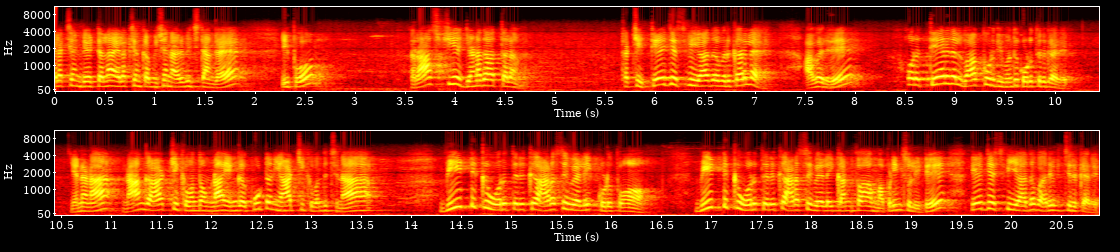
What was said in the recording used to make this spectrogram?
எலெக்ஷன் டேட்டெல்லாம் எலெக்ஷன் கமிஷன் அறிவிச்சிட்டாங்க. இப்போது ராஷ்ட்ரிய ஜனதா தளம் கட்சி தேஜஸ்வி யாதவ் இருக்கார்ல அவர் ஒரு தேர்தல் வாக்குறுதி வந்து கொடுத்துருக்காரு. என்னன்னா நாங்கள் ஆட்சிக்கு வந்தோம்னா எங்கள் கூட்டணி ஆட்சிக்கு வந்துச்சுன்னா வீட்டுக்கு ஒருத்தருக்கு அரசு வேலை கொடுப்போம். வீட்டுக்கு ஒருத்தருக்கு அரசு வேலை கன்ஃபார்ம் அப்படின்னு சொல்லிட்டு தேஜஸ்வி யாதவ் அறிவிச்சிருக்காரு.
